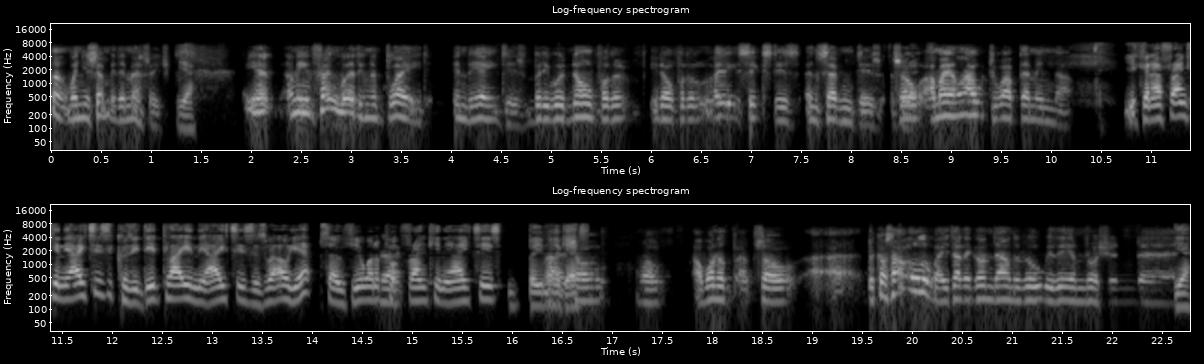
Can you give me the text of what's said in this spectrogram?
when you sent me the message. Yeah. Yeah, I mean Frank Worthington played in the eighties, but he was known for the you know for the late sixties and seventies. So Correct. am I allowed to have them in that? You can have Frank in the 80s because he did play in the 80s as well. Yep. So if you want to Right. put Frank in the 80s, be my Right, guest. So well, I want to so uh, because otherwise I'd have gone down the route with Ian Rush and uh, Yeah.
